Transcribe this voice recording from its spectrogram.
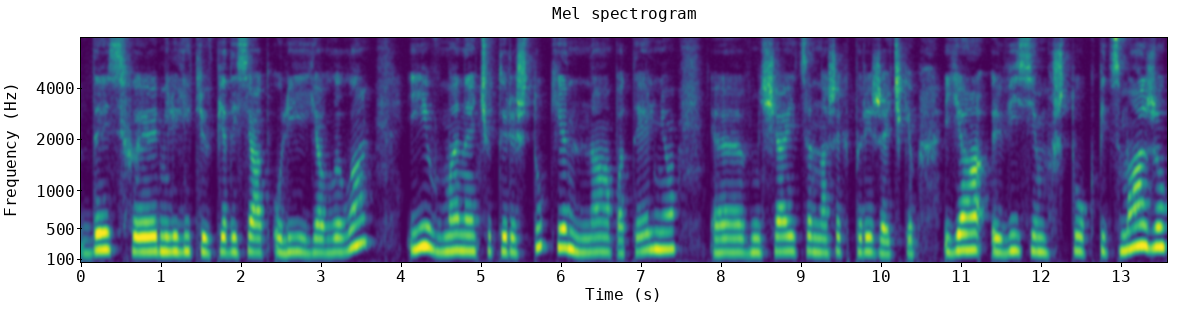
десь е, мілілітрів 50 олії я влила. І в мене 4 штуки на пательню е, вміщається наших пиріжечків. Я 8 штук підсмажу,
